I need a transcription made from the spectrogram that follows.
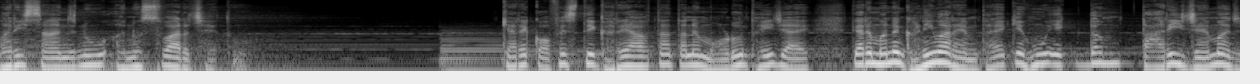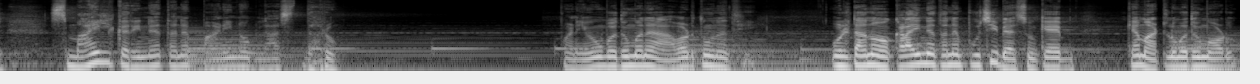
મારી સાંજનું અનુસ્વાર છે તું. ક્યારેક ઓફિસથી ઘરે આવતા તને મોડું થઈ જાય, ત્યારે મને ઘણીવાર એમ થાય કે હું એકદમ તારી જેમ જ સ્માઇલ કરીને તને પાણીનો ગ્લાસ ધરું. પણ એવું બધું મને આવડતું નથી. ઉલટાનો અકળાઈને તને પૂછી બેસું કે કેમ આટલું બધું મોડું?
